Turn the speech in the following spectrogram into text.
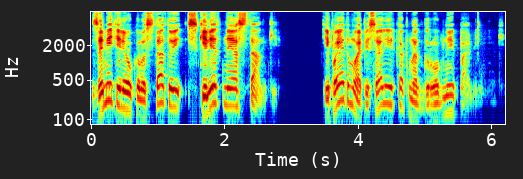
заметили около статуй скелетные останки, и поэтому описали их как надгробные памятники.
